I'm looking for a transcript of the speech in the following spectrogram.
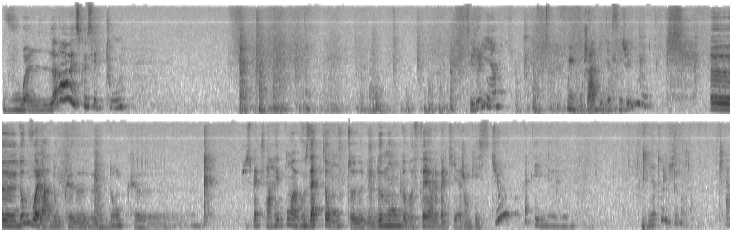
Voilà, est-ce que c'est tout? C'est joli, hein? Oui, bon, j'arrête de dire c'est joli. hein. Euh, donc voilà, donc, euh, donc j'espère que ça répond à vos attentes de demande de refaire le maquillage en question. Et bientôt les filles. Ciao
